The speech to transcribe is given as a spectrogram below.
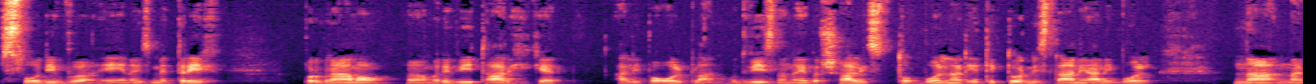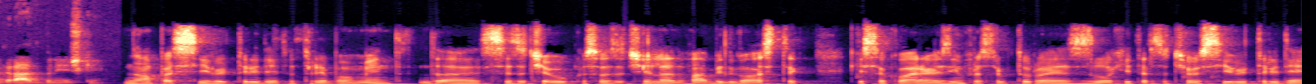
sodi v eno izmed treh programov, um, Revit, Archicad ali pa Allplan, odvisno najbrž ali so to bolj na arhitekturni strani ali bolj na, na gradbeniški. No, pa Civil 3D to treba omeniti, da se je začel, ko so začela vabiti goste, ki se ukvarjajo z infrastrukturo, je zelo hitro začel Civil 3D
